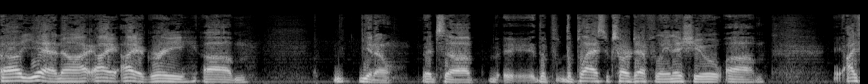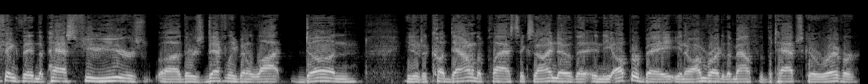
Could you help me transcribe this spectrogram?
Uh, yeah, no, I, I, I agree. Um, you know, it's uh, the the plastics are definitely an issue. Um, I think that in the past few years, uh, there's definitely been a lot done, you know, to cut down on the plastics. And I know that in the Upper Bay, you know, I'm right at the mouth of the Patapsco River,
